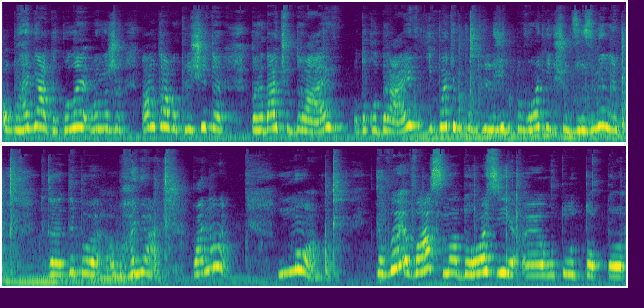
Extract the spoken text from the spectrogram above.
обганяти, коли вона ж вам треба включити передачу драйв, отаку драйв, і потім включити поворотник, щоб зрозуміли, таке, типу обганяєш. Поняли? Но ви вас на дорозі е, отут, тобто.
